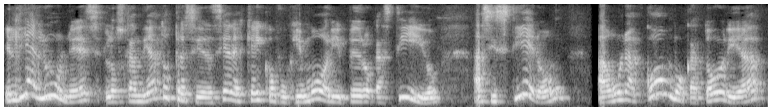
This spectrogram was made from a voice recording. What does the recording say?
El día lunes, los candidatos presidenciales Keiko Fujimori y Pedro Castillo asistieron a una convocatoria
